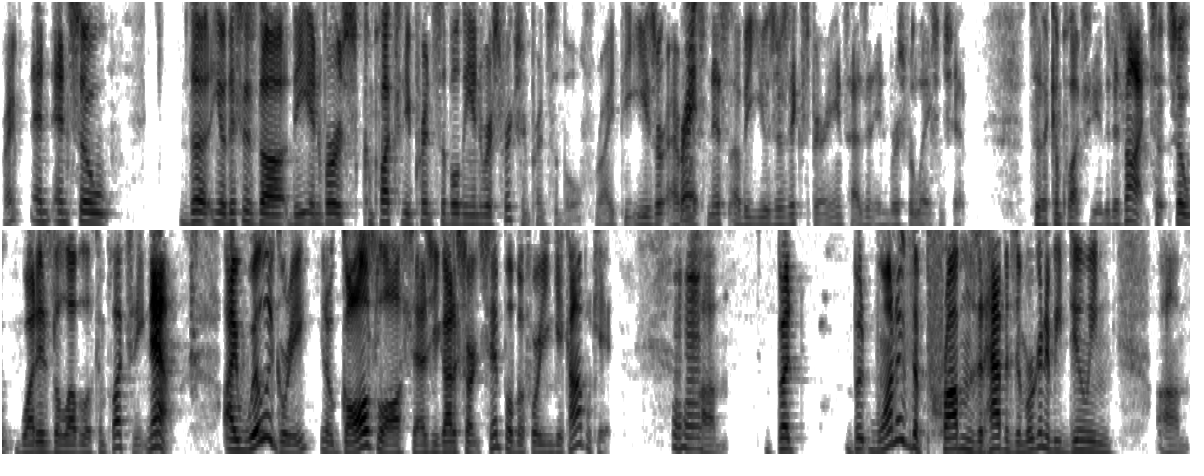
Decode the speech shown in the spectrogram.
Right? And and so the you know this is the the inverse complexity principle, the inverse friction principle, right? The ease or effortlessness of a user's experience has an inverse relationship to the complexity of the design. So, so what is the level of complexity? Now, I will agree. You know, Gall's law says you got to start simple before you can get complicated. Mhm. Um, but but one of the problems that happens, and we're going to be doing, um,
